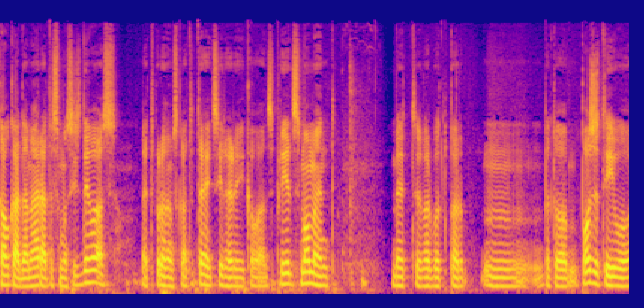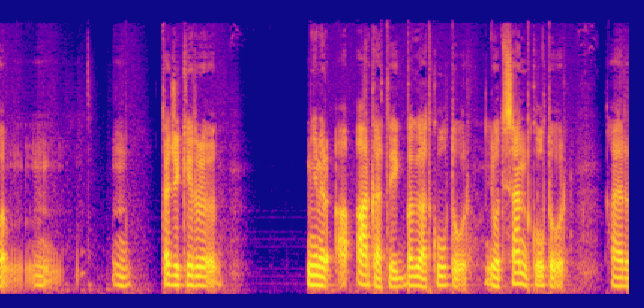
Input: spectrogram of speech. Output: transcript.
kaut kādā mērā tas mums izdevās, bet, protams, kā tu teici, ir arī kaut kādas spriedzes momenti, bet uh, varbūt par, mm, par to pozitīvo mm, Taģiki ir, viņiem ir ārkārtīgi bagāta kultūra, ļoti sena kultūra. Tā ir,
